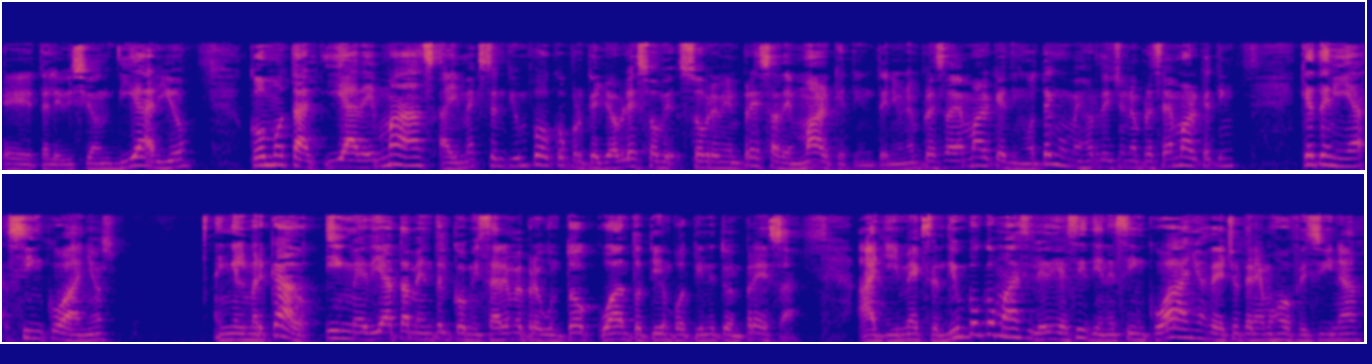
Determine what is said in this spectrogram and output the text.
eh, televisión diario como tal y además ahí me extendí un poco porque yo hablé sobre, sobre mi empresa de marketing, tenía una empresa de marketing o tengo mejor dicho una empresa de marketing que tenía cinco años en el mercado. Inmediatamente el comisario me preguntó cuánto tiempo tiene tu empresa. Allí me extendí un poco más y le dije, sí, tiene cinco años. De hecho, tenemos oficinas,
